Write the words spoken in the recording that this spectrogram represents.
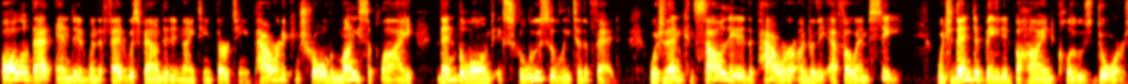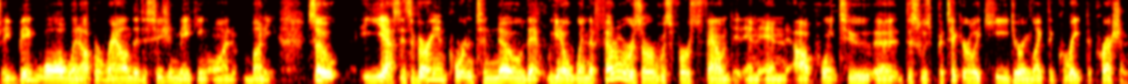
All of that ended when the Fed was founded in 1913. Power to control the money supply then belonged exclusively to the Fed which then consolidated the power under the FOMC, which then debated behind closed doors. A big wall went up around the decision making on money. So, yes, it's very important to know that you know when the Federal Reserve was first founded, and and I'll point to uh, this was particularly key during like the Great Depression.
